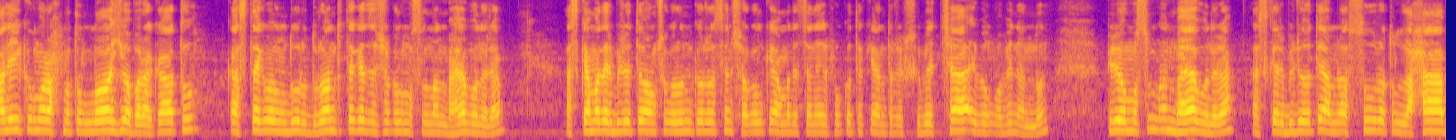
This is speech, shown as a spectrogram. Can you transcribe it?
আলাইকুম রহমতুল্লাহি বারাকাতু কাছ থেকে এবং দূর দূরান্ত থেকে যে সকল মুসলমান ভাই বোনেরা আজকে আমাদের ভিডিওতে অংশগ্রহণ করেছেন সকলকে আমাদের চ্যানেল পক্ষ থেকে আন্তরিক শুভেচ্ছা এবং অভিনন্দন। প্রিয় মুসলমান ভাই বোনেরা, আজকের ভিডিওতে আমরা সুরাতুল লাহাব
